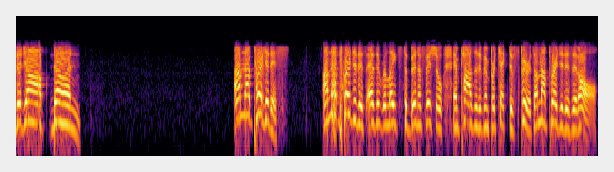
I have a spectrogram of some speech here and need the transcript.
the job done. I'm not prejudiced. I'm not prejudiced as it relates to beneficial and positive and protective spirits. I'm not prejudiced at all.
